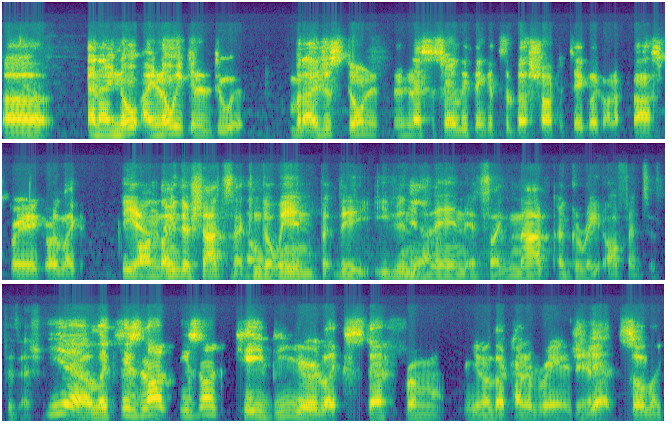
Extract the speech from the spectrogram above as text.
Uh, and I know I know he can do it, but I just don't necessarily think it's the best shot to take like on a fast break or like yeah, on, like, I mean, there's shots that can go in, but they even yeah. then it's like not a great offensive possession. Yeah, like he's not he's not KD or like Steph from you know that kind of range yeah. yet. So like,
